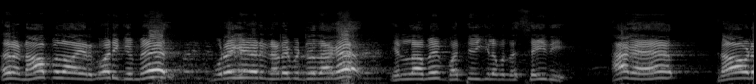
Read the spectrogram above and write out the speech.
அதுல நாற்பதாயிரம் கோடிக்கு மேல் முறைகேடு நடைபெற்றதாக எல்லாமே பத்திரிகையில் வந்த செய்தி. ஆக திராவிட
